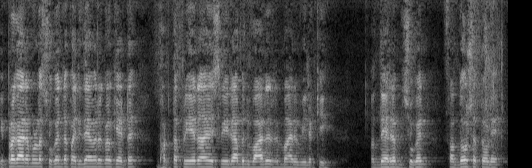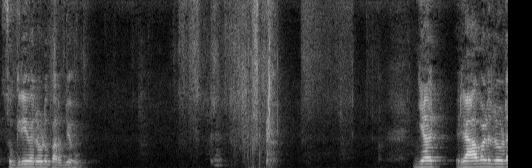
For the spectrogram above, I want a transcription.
ഇപ്രകാരമുള്ള ശുഗന്റെ പരിദേവനങ്ങൾ കേട്ട് ഭക്തപ്രിയനായ ശ്രീരാമൻ വാനരന്മാരെ വിലക്കി. അന്നേരം ശുഗൻ സന്തോഷത്തോടെ സുഗ്രീവനോട് പറഞ്ഞു. ഞാൻ രാവണനോട്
